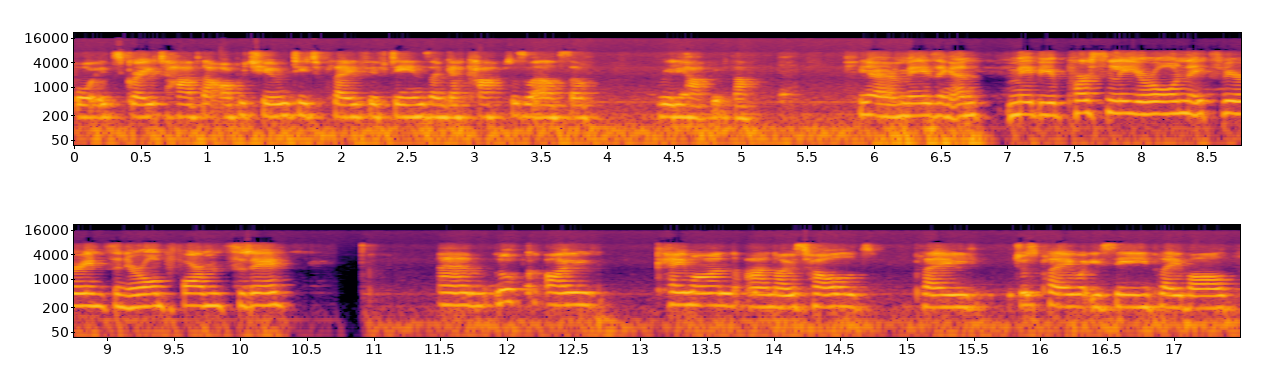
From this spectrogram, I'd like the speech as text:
but it's great to have that opportunity to play 15s and get capped as well. So really happy with that. Yeah, amazing. And maybe personally, your own experience and your own performance today. Um, look, I came on and I was told play, just play what you see, play ball.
